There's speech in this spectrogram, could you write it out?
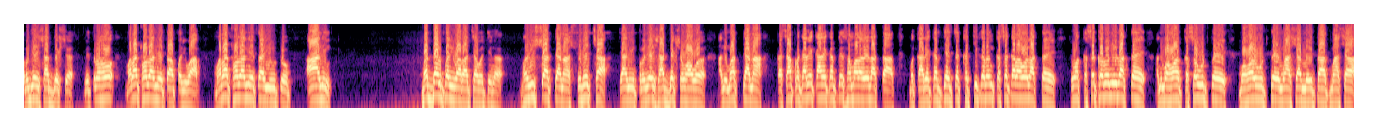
प्रदेशाध्यक्ष मित्र हो मराठवाडा नेता परिवार मराठवाडा नेता यूट्यूब आणि बद्दल परिवाराच्या वतीनं भविष्यात त्यांना शुभेच्छा त्यांनी प्रदेशाध्यक्ष व्हावं आणि मग त्यांना कशा प्रकारे कार्यकर्ते सांभाळावे लागतात? मग कार्यकर्त्यांचं खच्चीकरण कसं करावं लागतंय? किंवा कसं करून लागतंय? आणि मोहळ कसं उठतंय? मोहळ उठतंय माशा मिळतात माशा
